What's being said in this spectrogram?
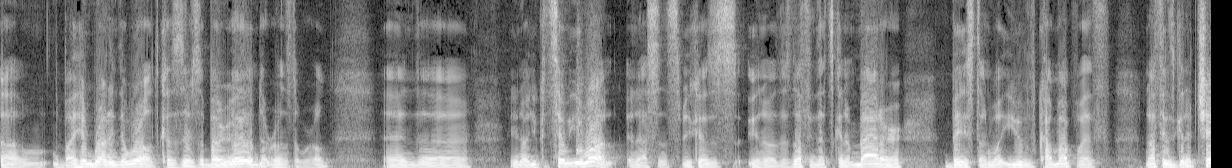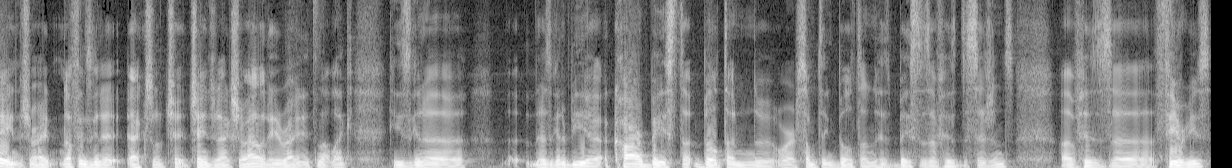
um, by him running the world because there's a Bari that runs the world, and uh, you know you could say what you want in essence because you know there's nothing that's going to matter based on what you've come up with. Nothing's going to change, right? Nothing's going to actually ch- change in actuality, right? It's not like he's going to there's going to be a, a car based built on or something built on his basis of his decisions, of his uh, theories,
